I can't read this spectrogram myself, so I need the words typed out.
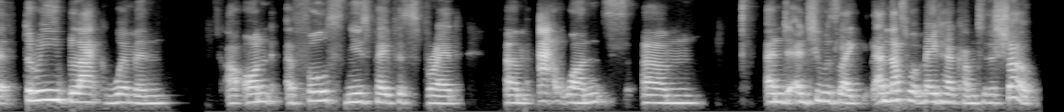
that three Black women are on a false newspaper spread um, at once. Um, and, and she was like, and that's what made her come to the show.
